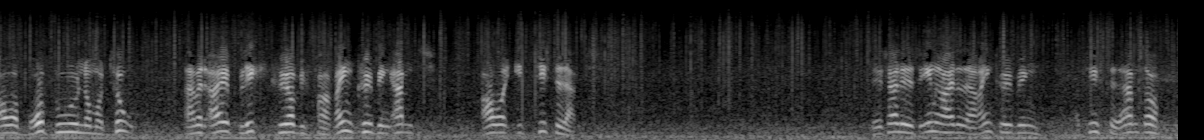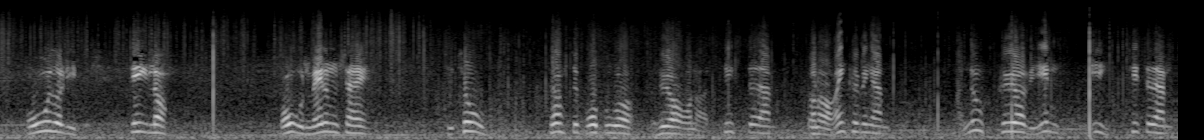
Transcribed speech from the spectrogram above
over brobue nummer 2. Om et øjeblik kører vi fra Ringkøbing Amt over i Tisted Amt. Det er således indrettet af Ringkøbing og Tisted Amter broderligt deler broen mellem sig. De to Tørstebrobuer hører under Tisted Amt, under Ringkøbing Amt. Og nu kører vi ind i Tisted Amt.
